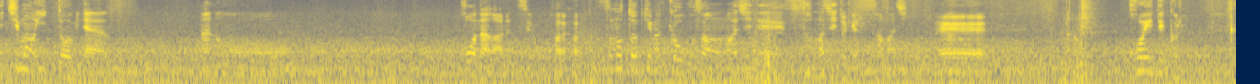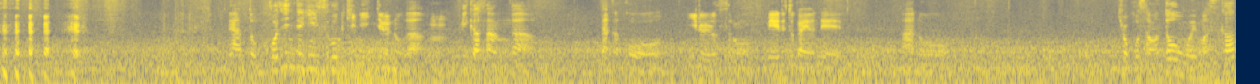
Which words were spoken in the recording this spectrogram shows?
一問一答みたいなあのー、コーナーがあるんですよ、はいはい、その時の京子さんはマジで凄まじい時は凄まじい。へえ超えてくる。であと個人的にすごく気に入ってるのが、うん、美香さんがなんかこういろいろそのメールとか読んであの京子さんはどう思いますか？っ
